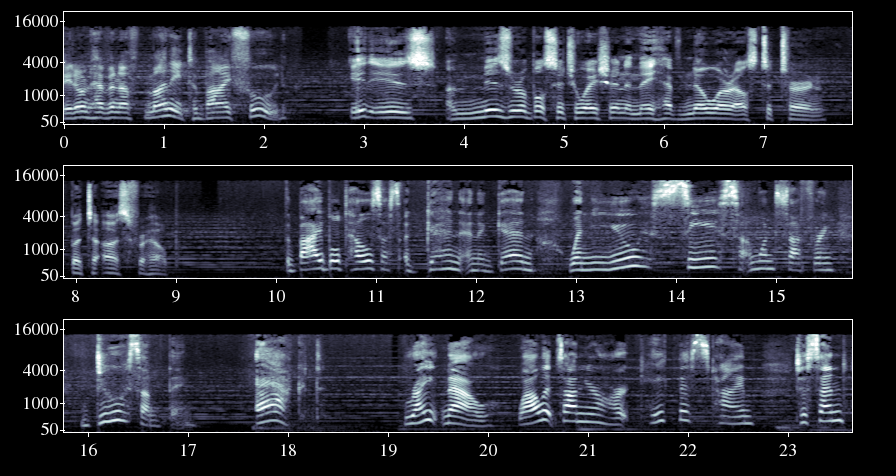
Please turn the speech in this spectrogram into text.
They don't have enough money to buy food. It is a miserable situation, and they have nowhere else to turn but to us for help. The Bible tells us again and again when you see someone suffering, do something. Act. Right now, while it's on your heart, take this time to send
